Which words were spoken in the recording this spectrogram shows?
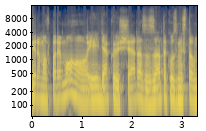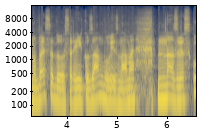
Віримо в перемогу. І дякую ще раз за таку змістовну бесіду. Сергій Кузан був із нами на зв'язку.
